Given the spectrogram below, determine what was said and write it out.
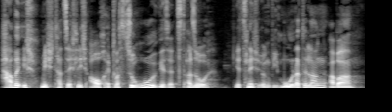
habe ich mich tatsächlich auch etwas zur Ruhe gesetzt. Also jetzt nicht irgendwie monatelang, aber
